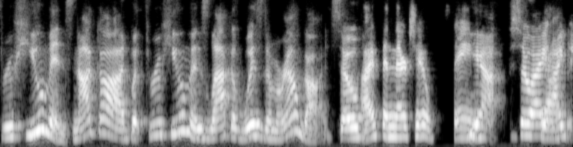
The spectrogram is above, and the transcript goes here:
through humans, not God, but through humans' lack of wisdom around God. So I've been there too. Same. Yeah. So I, yeah. I,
